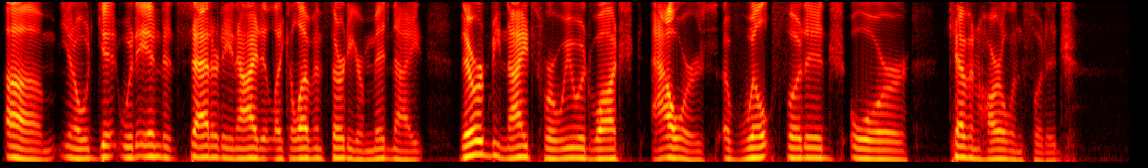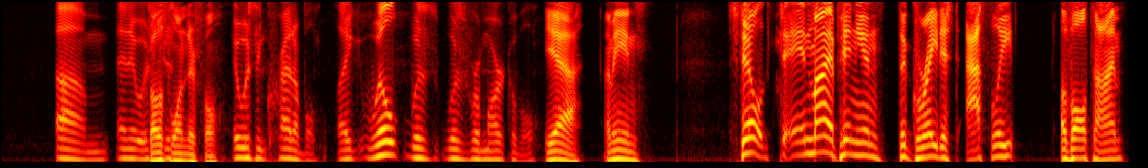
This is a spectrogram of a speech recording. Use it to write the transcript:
um, you know, would get would end at Saturday night at like eleven thirty or midnight. There would be nights where we would watch hours of Wilt footage or Kevin Harlan footage. Um, and it was both just, wonderful. It was incredible. Like Wilt was was remarkable. Yeah, I mean, still, in my opinion, the greatest athlete of all time.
